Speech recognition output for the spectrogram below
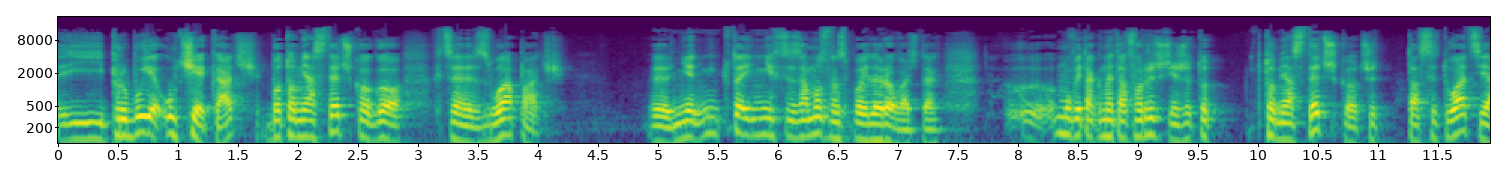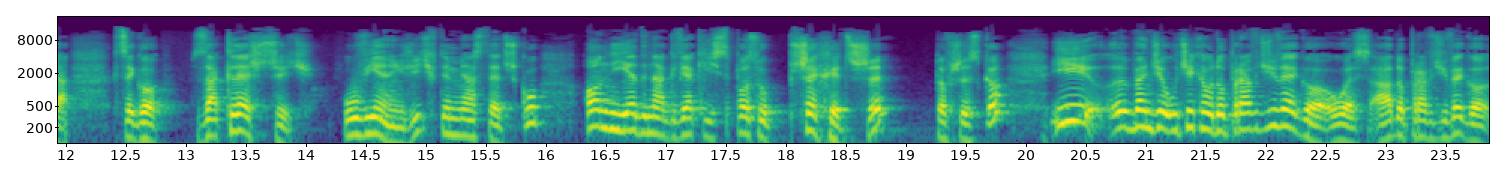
i próbuje uciekać, bo to miasteczko go chce złapać. E, nie, tutaj nie chcę za mocno spoilerować, tak? Mówię tak metaforycznie, że to to miasteczko, czy ta sytuacja chce go zakleszczyć, uwięzić w tym miasteczku, on jednak w jakiś sposób przechytrzy to wszystko i y, będzie uciekał do prawdziwego USA, do prawdziwego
